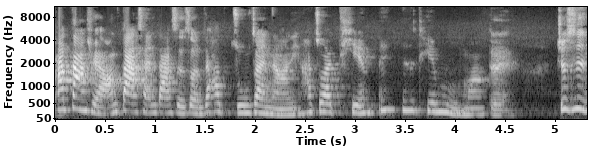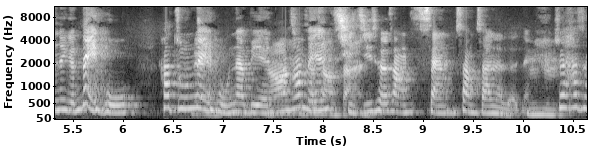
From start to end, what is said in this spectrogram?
他大学好像大三大四的时候，你知道他租在哪里？他住在天哎，那是天母吗？对。就是那个内湖，他住内湖那边，然后他每天骑机车上山上山的人呢，嗯、所以他是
